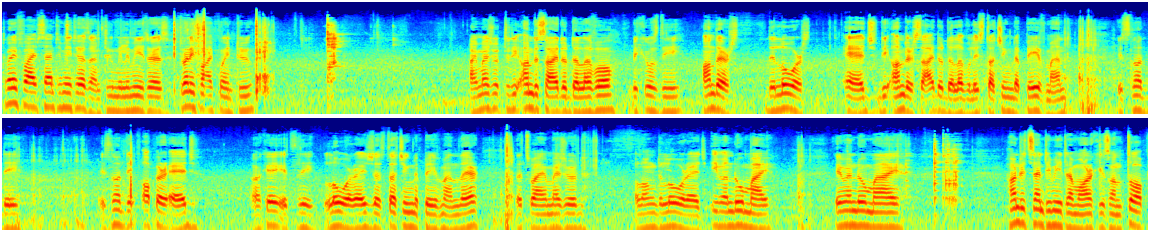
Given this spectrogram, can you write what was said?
25 centimeters and 2 millimeters 25.2 I measured to the underside of the level because the under the lower edge the underside of the level is touching the pavement. It's not the it's not the upper edge okay? It's the lower edge that's touching the pavement there. That's why I measured along the lower edge even though my even though my 100 centimeter mark is on top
